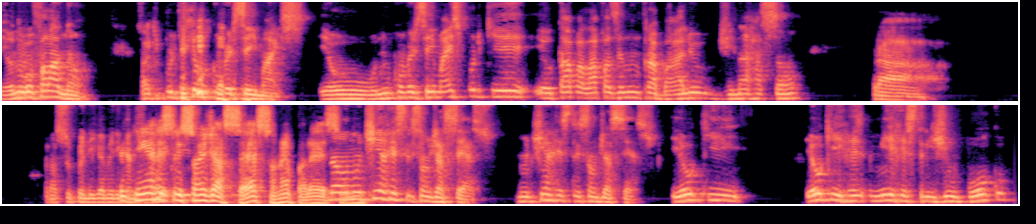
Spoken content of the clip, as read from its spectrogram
eu não vou falar não. Só que por que, que eu não conversei mais? Eu não conversei mais porque eu estava lá fazendo um trabalho de narração para para a Superliga Americana. Você tinha restrições de acesso, né? Parece. Não, né? não tinha restrição de acesso. Não tinha restrição de acesso. Eu que eu que me restringi um pouco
